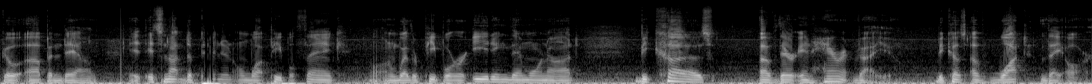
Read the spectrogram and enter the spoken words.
go up and down. It, it's not dependent on what people think, on whether people are eating them or not, because of their inherent value, because of what they are.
